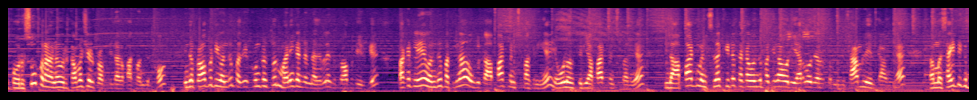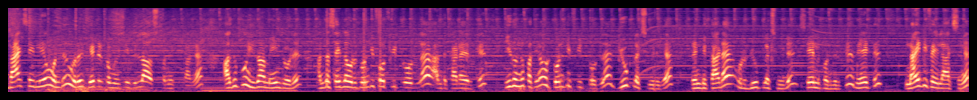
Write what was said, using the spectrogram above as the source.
இப்போ ஒரு சூப்பரான ஒரு கமர்ஷியல் ப்ராப்பர்ட்டி நாங்கள் பார்க்க வந்திருக்கோம். இந்த ப்ராப்பர்ட்டி வந்து பார்த்தீங்கன்னா குன்றத்தூர் மணிகண்டன் நகரில் இந்த ப்ராப்பர்ட்டி இருக்குது பக்கத்துலேயே வந்து பார்த்தீங்கன்னா உங்களுக்கு அப்பார்ட்மெண்ட்ஸ் பார்க்குறீங்க. எவ்வளோ பெரிய அப்பார்ட்மெண்ட்ஸ் பாருங்க. இந்த அப்பார்ட்மெண்ட்ஸில் கிட்டத்தட்ட வந்து பார்த்தீங்கன்னா ஒரு இரநூறு இரநூத்தம்பது ஃபேமிலி இருக்காங்க. நம்ம சைட்டுக்கு பேக் சைட்லேயும் வந்து ஒரு கேட்டட் கம்யூனிட்டி வில்லா ஹவுஸ் பண்ணிட்டு அதுக்கும் இதுதான் மெயின் ரோடு அந்த சைடில் ஒரு டுவெண்ட்டி ஃபோர் ஃபீட் ரோடில் அந்த கடை இருக்குது இது வந்து பார்த்தீங்கன்னா ஒரு டுவெண்ட்டி ஃபீட் ரோட்டில் டியூப்ளெக்ஸ் வீடுங்க. ரெண்டு கடை ஒரு டியூப்ளெக்ஸ் வீடு. சேலுக்கு வந்திருக்கு. ரேட்டு நைன்டி ஃபைவ் லேக்ஸுங்க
